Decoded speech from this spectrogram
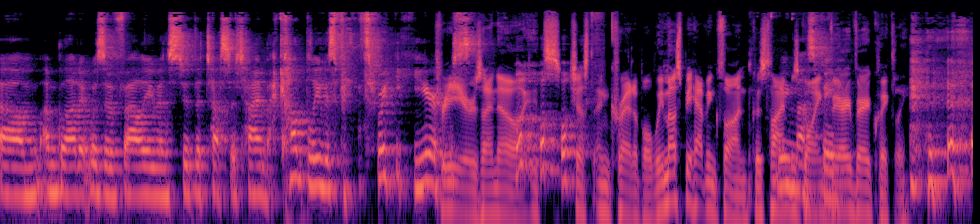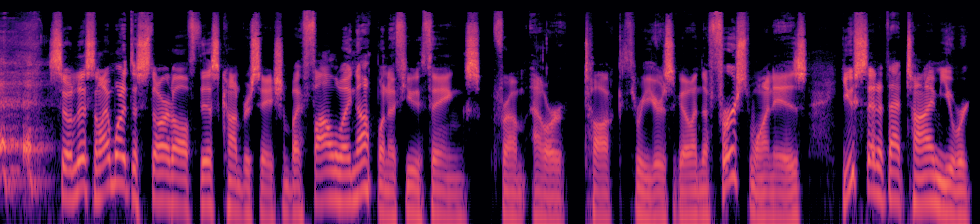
um, I'm glad it was of value and stood the test of time. I can't believe it's been three years. Three years, I know. It's just incredible. We must be having fun because time we is going be. very, very quickly. so, listen, I wanted to start off this conversation by following up on a few things from our talk three years ago. And the first one is you said at that time you were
